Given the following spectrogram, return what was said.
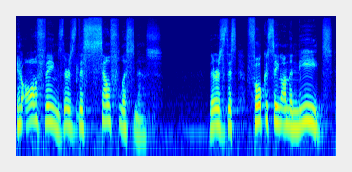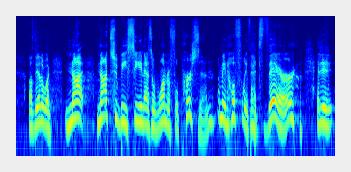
in all things, there's this selflessness there's this focusing on the needs of the other one, not, not to be seen as a wonderful person. I mean, hopefully that's there, and it,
